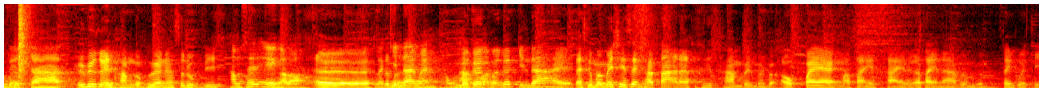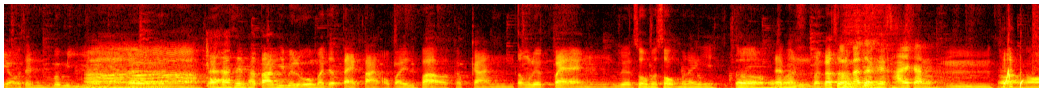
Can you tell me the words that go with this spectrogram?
เดือดจัดเฮ้ยพี่เคยทำกับเพื่อนนะสนุกดี ทำเส้นเองอะเหรอ เออแล้วกินได้ไหมผมถามมันก็ก่อนมันก็กินได้ แต่คือมันไม่ใช่เส้นพาสต้านะคือทำเป็นเหมือนแบบเอาแป้งมาใส่ไข่แล้วก็ใส่น้ำแบบเหมือนเส้นก๋วยเตี๋ยวเส้นบะหมี่อะไรเงี้ยเอออ่าแต่ถ้าเส้นพาสต้าพี่ไม่รู้ว่ามันจะแตกต่างออกไปหรือเปล่ากับการต้องเลือกแป้งเลือกส่วนผสมอะไรอย่างงี้ เออผมแต่มันมันก็สเอนุอกน่าจะคล้ายๆกันอืมระหว่างรอ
